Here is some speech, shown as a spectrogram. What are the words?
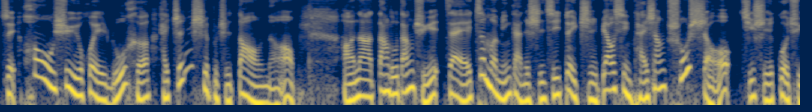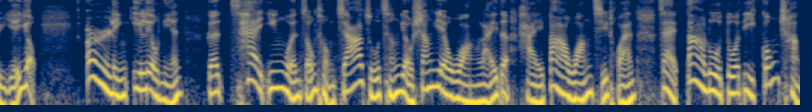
所以后续会如何，还真是不知道呢。哦，好，那大陆当局在这么敏感的时机对指标性台商出手，其实过去也有，二零一六年。跟蔡英文总统家族曾有商业往来的海霸王集团，在大陆多地工厂，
